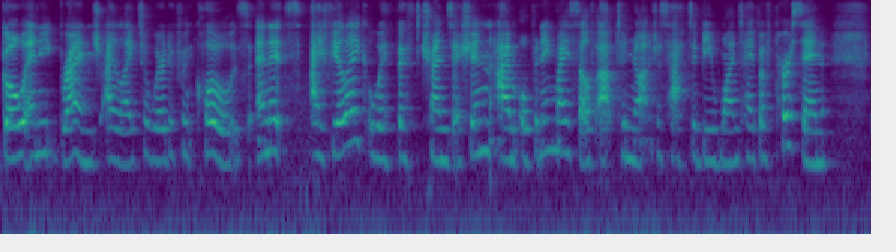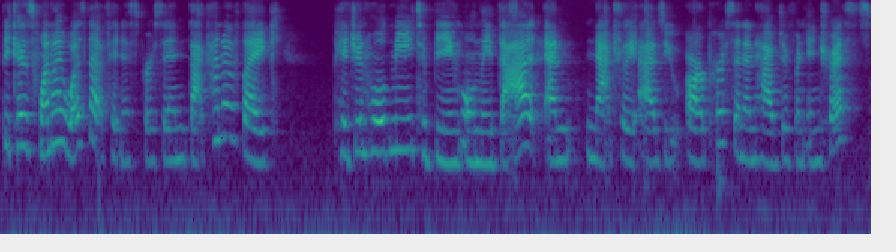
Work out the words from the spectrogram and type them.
go and eat brunch. I like to wear different clothes. And it's, I feel like with this transition, I'm opening myself up to not just have to be one type of person. Because when I was that fitness person, that kind of like pigeonholed me to being only that. And naturally, as you are a person and have different interests,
